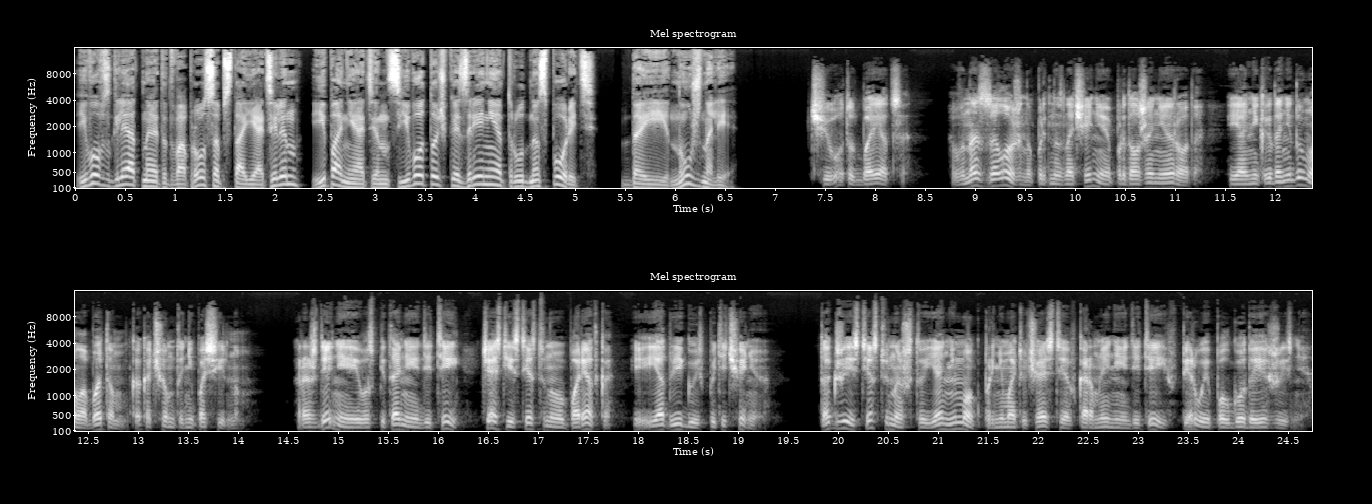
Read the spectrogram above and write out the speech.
Его взгляд на этот вопрос обстоятелен и понятен, с его точкой зрения трудно спорить. Да и нужно ли? Чего тут бояться? В нас заложено предназначение продолжения рода. Я никогда не думал об этом, как о чем-то непосильном. Рождение и воспитание детей – часть естественного порядка, и я двигаюсь по течению. Также естественно, что я не мог принимать участие в кормлении детей в первые полгода их жизни.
